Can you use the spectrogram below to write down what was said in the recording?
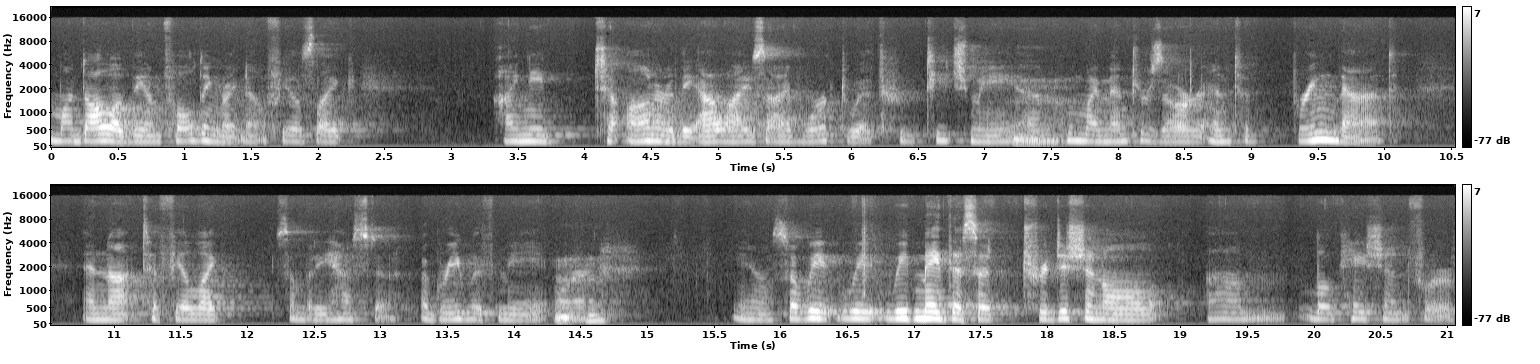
mandala, the unfolding right now, feels like I need to honor the allies I've worked with who teach me mm. and who my mentors are, and to bring that and not to feel like somebody has to agree with me or mm-hmm. you know so we, we we've made this a traditional um, location for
